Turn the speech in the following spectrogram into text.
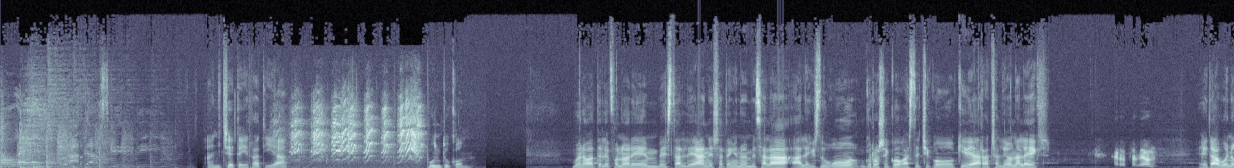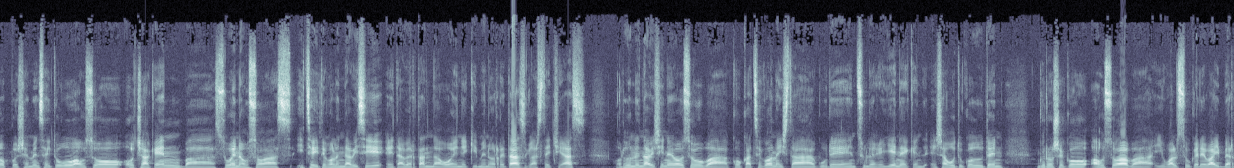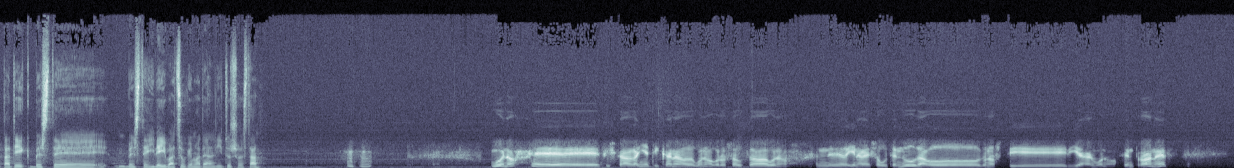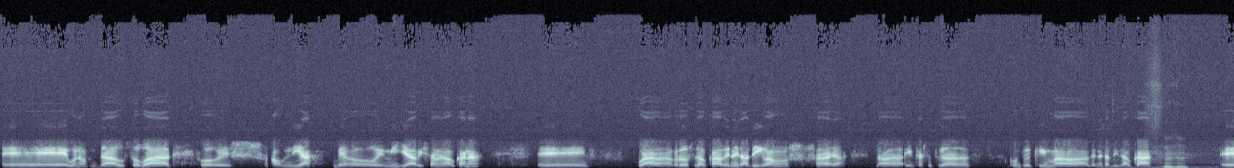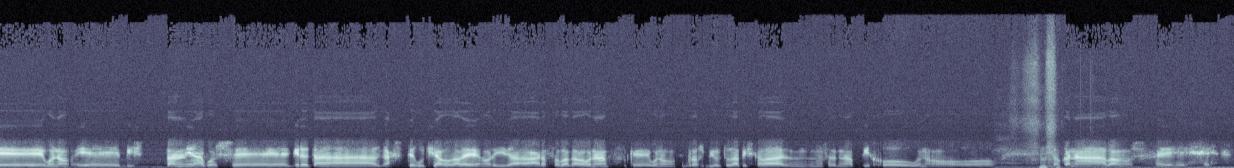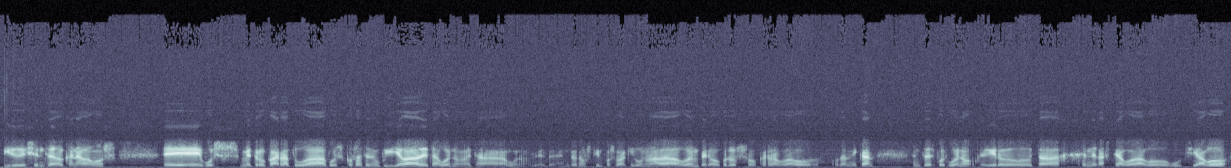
irratia .com Bueno, ba, telefonoaren bestaldean, esaten genuen bezala, Alex dugu, groseko gaztetxeko kide, arratsaldeon Alex. Arratzaldeon. Eta, bueno, pues hemen zaitugu auzo hotxaken, ba, zuen auzoaz hitz egiteko lehendabizi, eta bertan dagoen ekimen horretaz gaztetxeaz. Orduan lehendabizi nahi bauzu, ba, kokatzeko, naizta gure entzule gehienek en- ezagutuko duten groseko auzoa, ba, igual zuk ere bai bertatik beste, beste idei batzuk ematen aldituzu, ezta? Bueno, e, fiskal gainetik kana, bueno, gros auzoa, bueno, jende gehiena ezagutzen du, dago donostirian, bueno, zentroan, ez? E, bueno, da auzo bat, pues, haundia, hogei mila biztane daukana, e, ba, gros dauka denetatik, vamos, oza, ja, da, infrastruktura kontuekin, ba, denetatik dauka, e, bueno, e, biztanlea, pues, e, gero eta gazte gutxiago gabe, hori da arazo bat dagona, porque, bueno, gros bihurtu da pixka bat, nosatena pijo, bueno, daukana, vamos, e, biro desentra daukana, vamos, e, pues, metro karratua, pues, kosatzen du pila bat, eta, bueno, eta, bueno, de unos tiempos bakigu nola dagoen, pero gros okerrago dago orandikan. Entonces, pues bueno, gero eta jende gazteago dago gutxiago,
